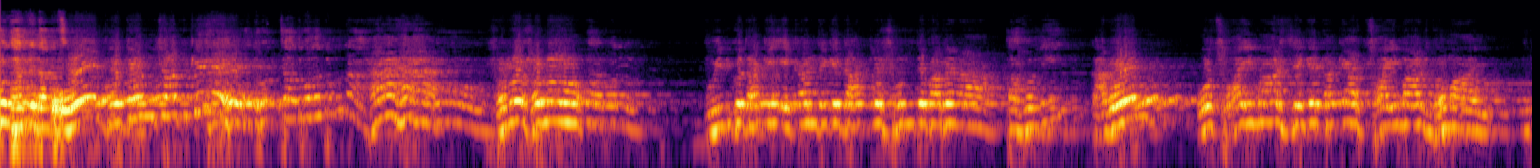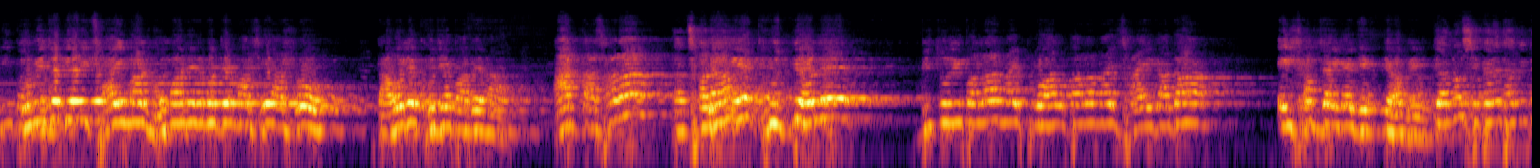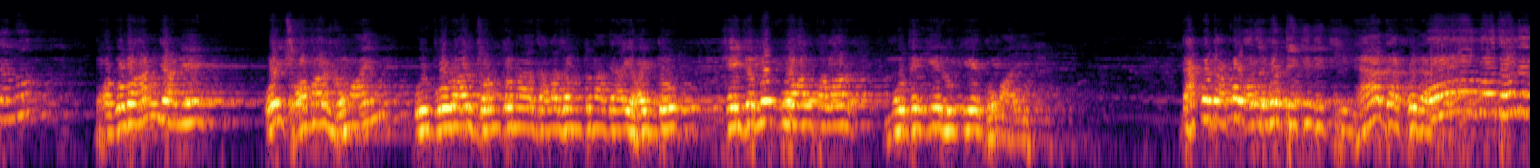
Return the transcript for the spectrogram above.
ও ডাকছে চাঁদকে চাঁদ বলে তোমরা। হ্যাঁ হ্যাঁ। শোনো শোনো। এখান থেকে ডাকলে শুনতে পাবে না। তাহলে? কারণ ও ছয় মাস জেগে থাকে আর ছয় মাস ঘুমায়। তুমি যদি ওই ছয় মাস ঘুমানোর মধ্যে মাসে আসো তাহলে খুঁজে পাবে না। আর তাছাড়া তাছাড়া? খুঁজতে হলে বিচুলি পালা নাই পোয়াল পালা নাই ছাই গাদা এই সব জায়গায় দেখতে হবে। কেন? সেখানে থাকি কেন? ভগবান জানে ওই ছ মাস ঘুমাই ওই বোড়াল যন্ত্রণা জ্বালা যন্ত্রণা দেয় হয়তো সেই জন্য পোয়াল পালার মধ্যে গিয়ে লুকিয়ে ঘুমাই। দেখো দেখো দেখি ডেকে দেখি। হ্যাঁ দেখো দেখো।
